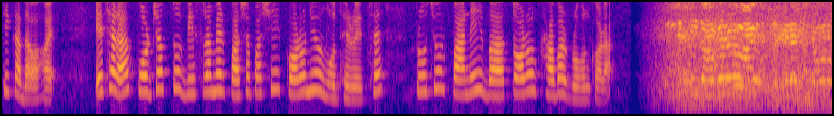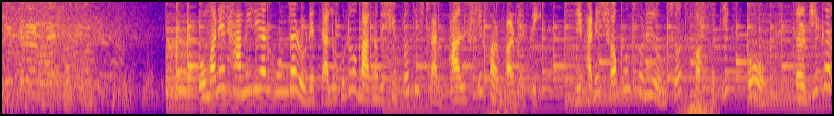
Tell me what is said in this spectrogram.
টিকা দেওয়া হয়। এছাড়া পর্যাপ্ত বিশ্রামের পাশাপাশি করণীয়র মধ্যে রয়েছে প্রচুর পানি বা তরল খাবার গ্রহণ করা। ওমানের হামিরিয়ার হোন্ডা রোডে চালু হলো বাংলাদেশি প্রতিষ্ঠান আল শেফার ফার্মেসি, যেখানে সকল ধরনের ঔষধ, কসমেটিক্স ও সার্জিক্যাল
